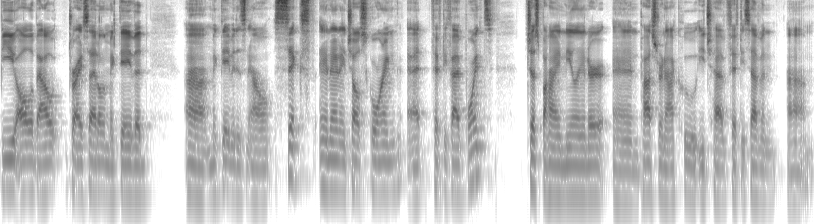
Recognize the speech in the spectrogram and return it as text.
be all about Draisaitl and McDavid. Uh, McDavid is now sixth in NHL scoring at 55 points, just behind Nylander and Pastrnak, who each have 57. Um,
